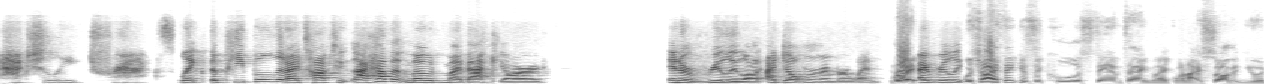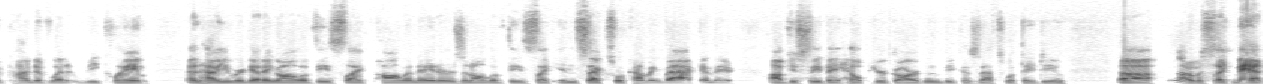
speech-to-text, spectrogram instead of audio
actually tracks. Like the people that I talked to, I haven't mowed my backyard in a really long I don't remember when. Right. I really which I think is the coolest damn thing. Like when I saw that you had kind of let it reclaim and how you were getting all of these like pollinators and all of these like insects were coming back and they obviously they help your garden because that's what they do. Uh, I was like, man,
